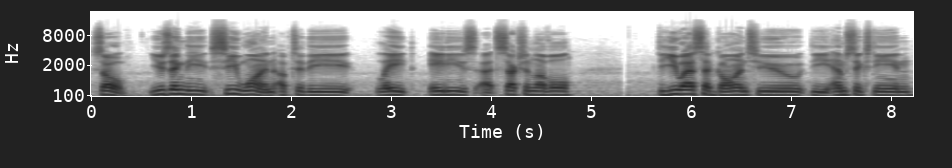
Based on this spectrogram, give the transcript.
So, using the C1 up to the late 80s at section level, the US had gone to the M16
